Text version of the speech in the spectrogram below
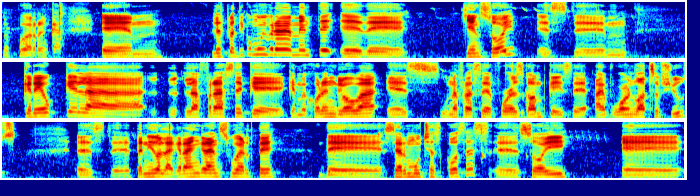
me puedo arrancar. Em, les platico muy brevemente eh, de quién soy. Este, creo que la, la frase que, que, mejor engloba es una frase de Forrest Gump que dice, I've worn lots of shoes. Este, he tenido la gran, gran suerte de ser muchas cosas. Eh, soy, eh,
